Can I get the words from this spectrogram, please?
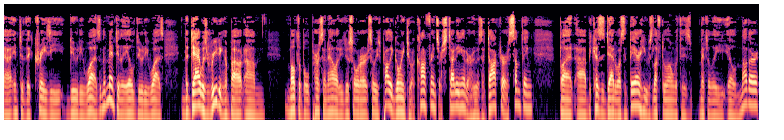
uh, into the crazy dude he was and the mentally ill dude he was. The dad was reading about um, multiple personality disorder, so he's probably going to a conference or studying it, or he was a doctor or something. But uh, because his dad wasn't there, he was left alone with his mentally ill mother,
